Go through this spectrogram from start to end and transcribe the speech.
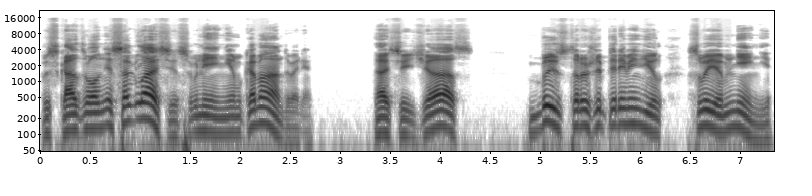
высказывал несогласие с мнением командования. А сейчас быстро же переменил свое мнение,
